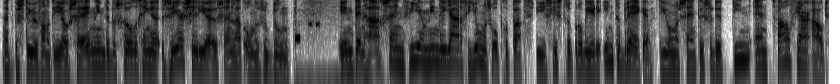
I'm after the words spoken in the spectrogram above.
Het bestuur van het IOC neemt de beschuldigingen zeer serieus en laat onderzoek doen. In Den Haag zijn vier minderjarige jongens opgepakt... die gisteren probeerden in te breken. De jongens zijn tussen de 10 en 12 jaar oud.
